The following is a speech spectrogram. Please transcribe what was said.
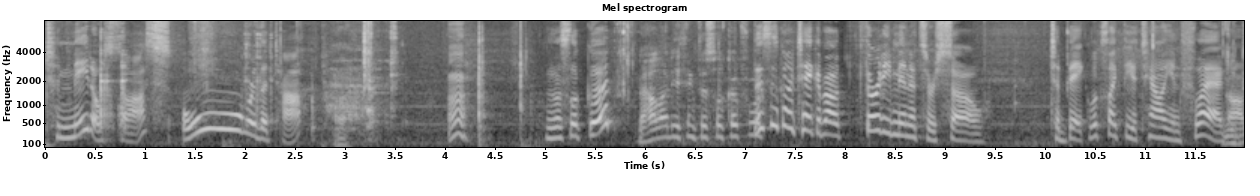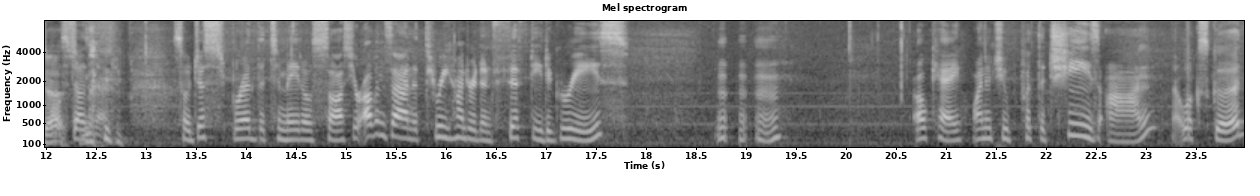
tomato sauce over the top. Mm. Doesn't this look good? Now, how long do you think this will cook for? This is going to take about 30 minutes or so to bake. Looks like the Italian flag It almost, does. not it? so just spread the tomato sauce. Your oven's on at 350 degrees. Mm-mm-mm. Okay, why don't you put the cheese on? That looks good.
